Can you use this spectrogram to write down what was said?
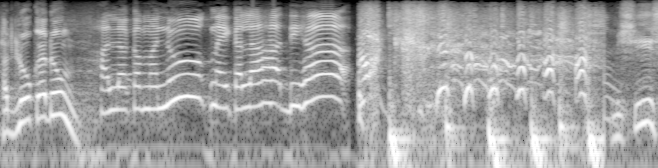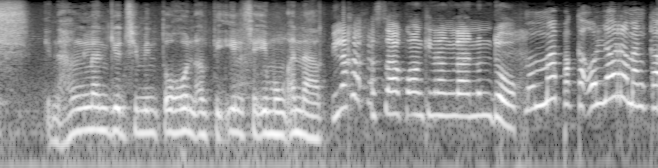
Hadlo ka dong. Hala ka manok. Naay kalaha diha. Misis, kinahanglan gyud simintohon ang tiil sa imong anak. Pila ka kasako ang kinahanglanon, Dok? Mama, pagkaulaw raman ka.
